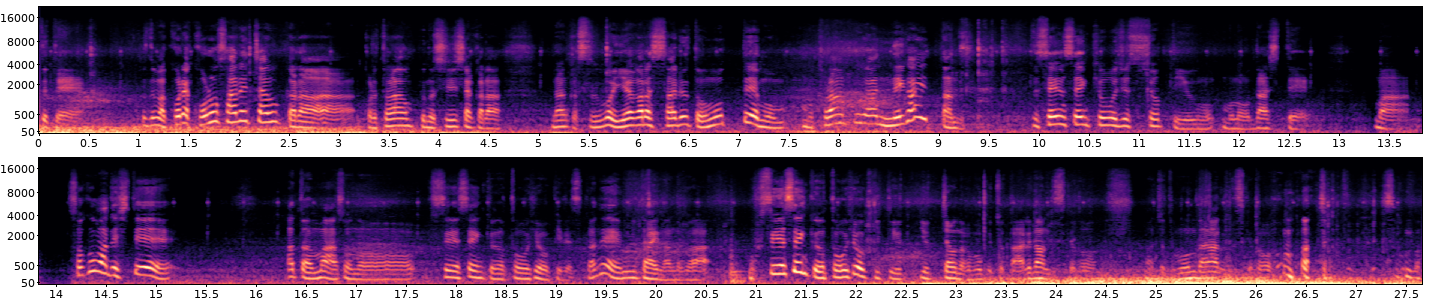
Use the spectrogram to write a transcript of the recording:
てて、それでまあこれは殺されちゃうから、これトランプの支持者からなんかすごい嫌がらせされると思って、もうもうトランプ側に寝返ったんですよ。で、宣戦供述書っていうものを出して、まあ、そこまでして、あとはまあその不正選挙の投票機ですかね、みたいなのが、不正選挙の投票機って言っちゃうのが僕ちょっとあれなんですけど、まあちょっと問題あるんですけど、まあちょっと、その、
